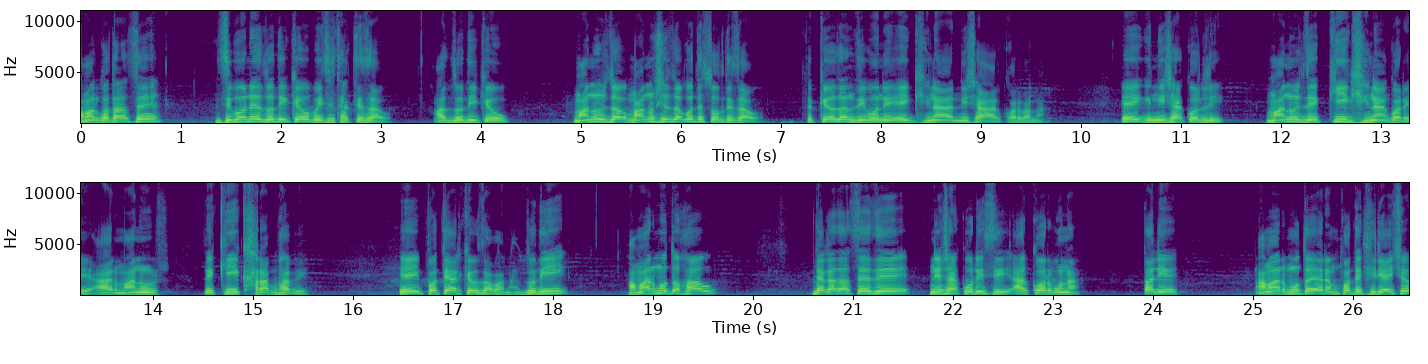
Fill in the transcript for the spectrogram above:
আমার কথা আছে, জীবনে যদি কেউ বেঁচে থাকতে চাও, আর যদি কেউ মানুষ মানুষের জগতে চলতে চাও, তো কেউ যেন জীবনে এই ঘৃণা, নেশা আর করবা না। এই নেশা করলে মানুষ যে কি ঘৃণা করে আর মানুষ যে কি খারাপ ভাবে, এই পথে আর কেউ যাবা না। যদি আমার মতো হও, দেখা যাচ্ছে যে নেশা করেছি আর করব না, তাহলে আমার মতো এরম পথে ফিরে আইসো।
